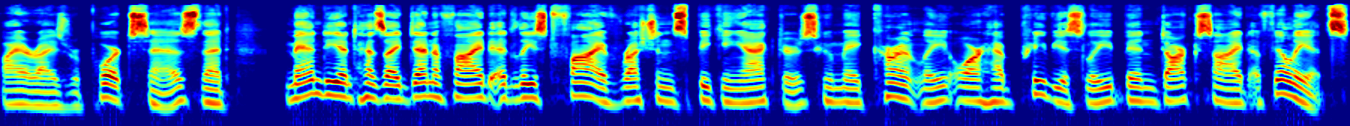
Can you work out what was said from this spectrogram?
FireEye's report says that Mandiant has identified at least five Russian speaking actors who may currently or have previously been DarkSide affiliates.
